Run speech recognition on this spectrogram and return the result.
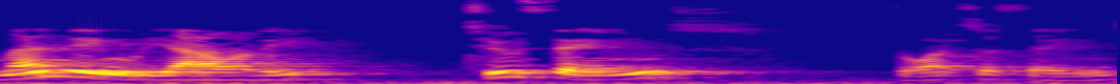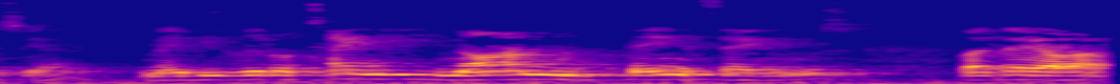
lending reality to things, thoughts of things, yeah, maybe little tiny non thing things, but they are.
